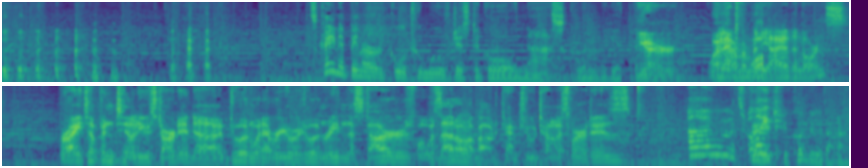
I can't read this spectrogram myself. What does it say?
It's kind of been our go-to move just to go and ask when we get there. Yar. Well, yeah, remember wa- the Eye of the Norns? right up until you started uh, doing whatever you were doing, reading the stars. What was that all about? Can't you tell us where it is? um, That's right. like you could do that.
